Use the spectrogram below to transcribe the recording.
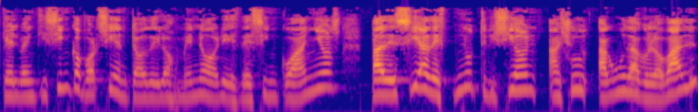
que el 25% de los menores de 5 años padecía desnutrición aguda global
